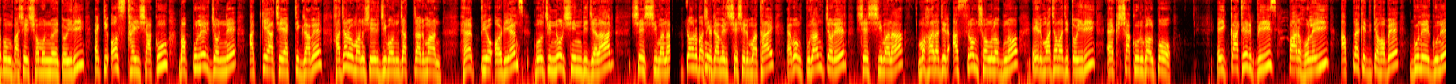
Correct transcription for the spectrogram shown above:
এবং বাঁশের সমন্বয়ে তৈরি একটি অস্থায়ী সাঁকু বা পুলের জন্যে আটকে আছে একটি গ্রামের হাজারো মানুষের জীবনযাত্রার মান। হ্যাঁ প্রিয় অডিয়েন্স, বলছি নরসিংদী জেলার শেষ সীমানা চরবাসী গ্রামের শেষের মাথায় এবং পুরাঞ্চরের শেষ সীমানা মহারাজের আশ্রম সংলগ্ন এর মাঝামাঝি তৈরি এক সাঁকুর গল্প। এই কাঠের ব্রিজ পার হলেই আপনাকে দিতে হবে গুনে গুনে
